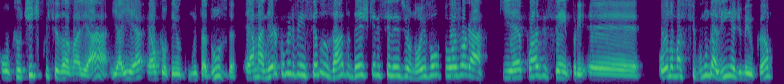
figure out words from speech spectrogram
o que o Tite precisa avaliar, e aí é, é, o que eu tenho muita dúvida, é a maneira como ele vem sendo usado desde que ele se lesionou e voltou a jogar, que é quase sempre é, ou numa segunda linha de meio campo,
